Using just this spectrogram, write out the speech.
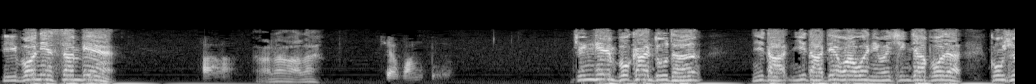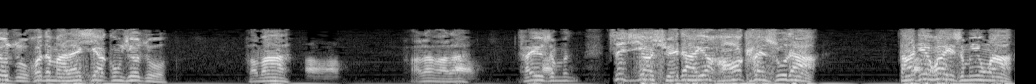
李波念三遍，啊，好了好了，小王子。今天不看图腾，你打你打电话问你们新加坡的公修组或者马来西亚公修组，好吗？啊，好了好了，好还有什么自己要学的，要好好看书的。打电话有什么用啊？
